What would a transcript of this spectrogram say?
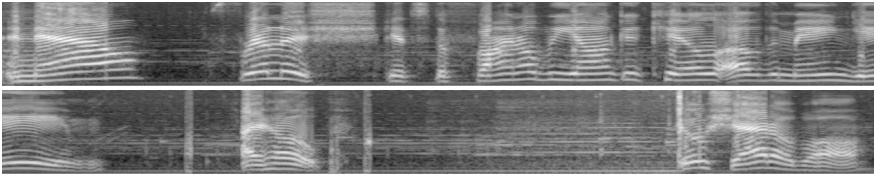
And now, Frillish gets the final Bianca kill of the main game. I hope. Go Shadow Ball.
